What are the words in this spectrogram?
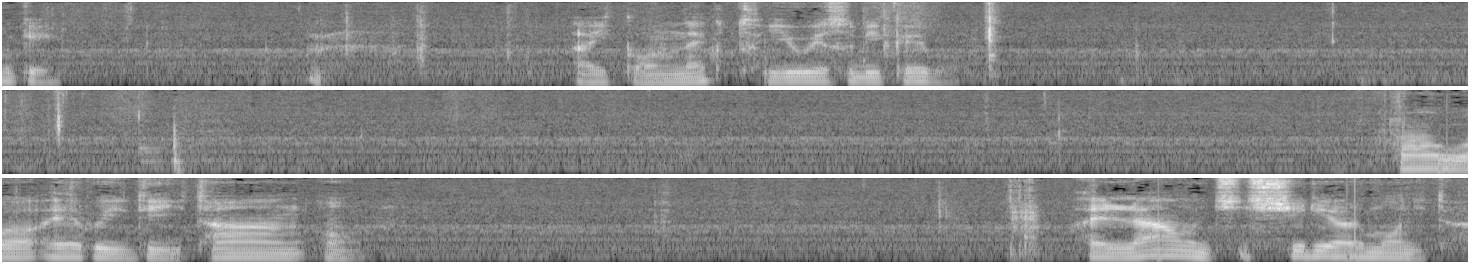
Okay. I connect USB cable. Power LED turn on. I launch serial monitor.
